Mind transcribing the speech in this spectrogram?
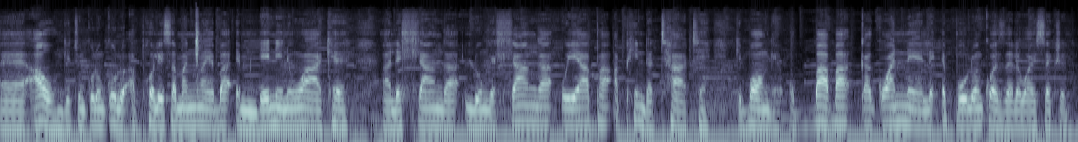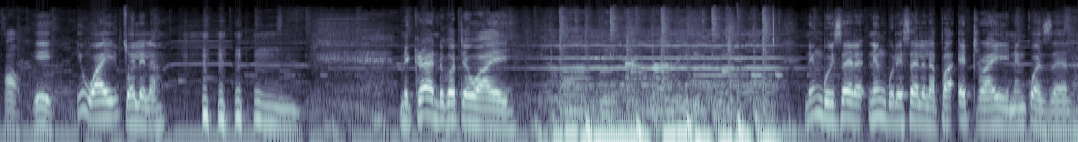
Eh awu ngithi uNkulunkulu apholisa amanxeba emndenini wakhe. Alehlanga lungehlanga uyapha aphinda thathe ngibonge ubaba kakwanele ebhulu wenkwezele y section. Awu hey iwhy igcwele la. Ni grand kodwa why ningibuyisele ningibulisele lapha edrayini enkwazela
